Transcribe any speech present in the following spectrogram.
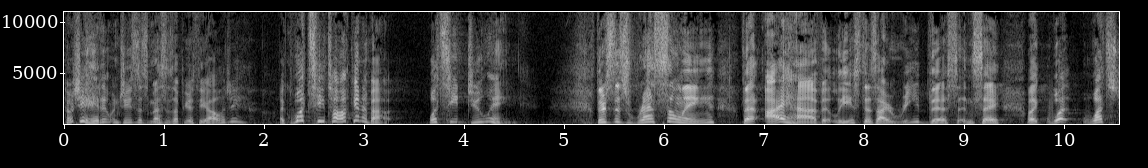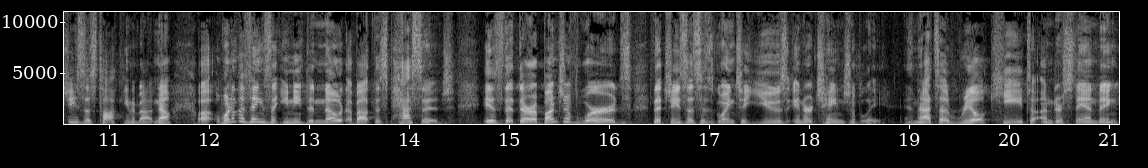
Don't you hate it when Jesus messes up your theology? Like, what's he talking about? What's he doing? There's this wrestling that I have, at least, as I read this and say, like, what, what's Jesus talking about? Now, uh, one of the things that you need to note about this passage is that there are a bunch of words that Jesus is going to use interchangeably. And that's a real key to understanding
